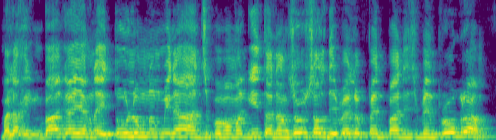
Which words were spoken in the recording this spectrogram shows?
malaking bagay ang naitulong ng minahan sa pamamagitan ng Social Development Management Program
